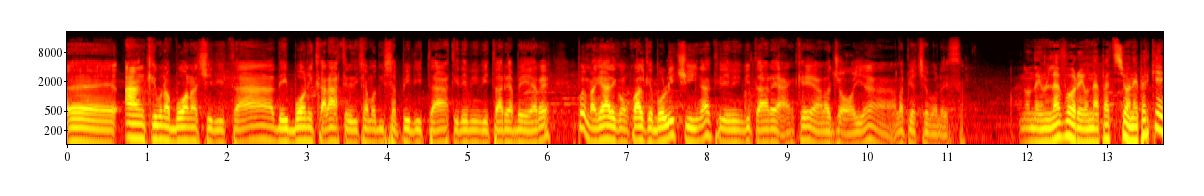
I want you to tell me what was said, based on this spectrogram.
eh, anche una buona acidità, dei buoni caratteri diciamo, di sapidità ti devi invitare a bere, poi magari con qualche bollicina ti devi invitare anche alla gioia, alla piacevolezza. Non è un lavoro, è una passione. Perché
